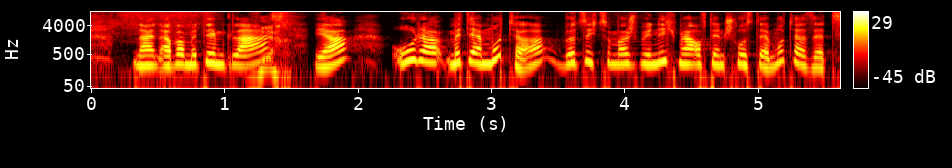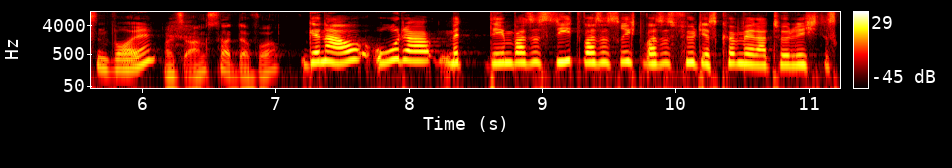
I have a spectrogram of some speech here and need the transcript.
Nein, aber mit dem Glas, ja. ja. Oder mit der Mutter wird sich zum Beispiel nicht mehr auf den Schoß der Mutter setzen wollen. Weil es Angst hat davor. Genau. Oder mit dem, was es sieht, was es riecht, was es fühlt. Jetzt können wir natürlich das,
